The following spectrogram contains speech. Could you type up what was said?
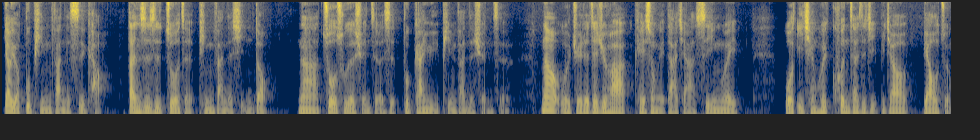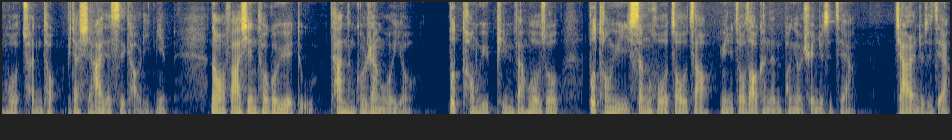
要有不平凡的思考，但是是做着平凡的行动。那做出的选择是不甘于平凡的选择。那我觉得这句话可以送给大家，是因为我以前会困在自己比较标准或传统、比较狭隘的思考里面。那我发现透过阅读，它能够让我有不同于平凡，或者说不同于生活周遭，因为你周遭可能朋友圈就是这样，家人就是这样。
